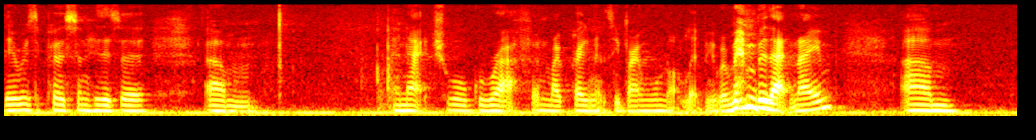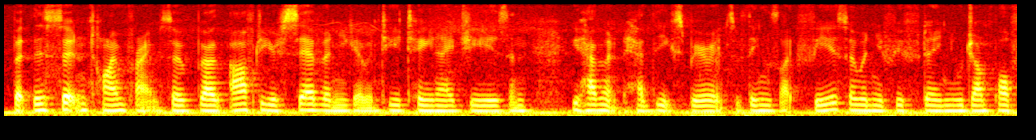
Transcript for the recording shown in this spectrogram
there is a person who there's a um, an actual graph, and my pregnancy brain will not let me remember that name. Um, but there's certain time frames. So after you're seven, you go into your teenage years, and you haven't had the experience of things like fear. So when you're 15, you'll jump off,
